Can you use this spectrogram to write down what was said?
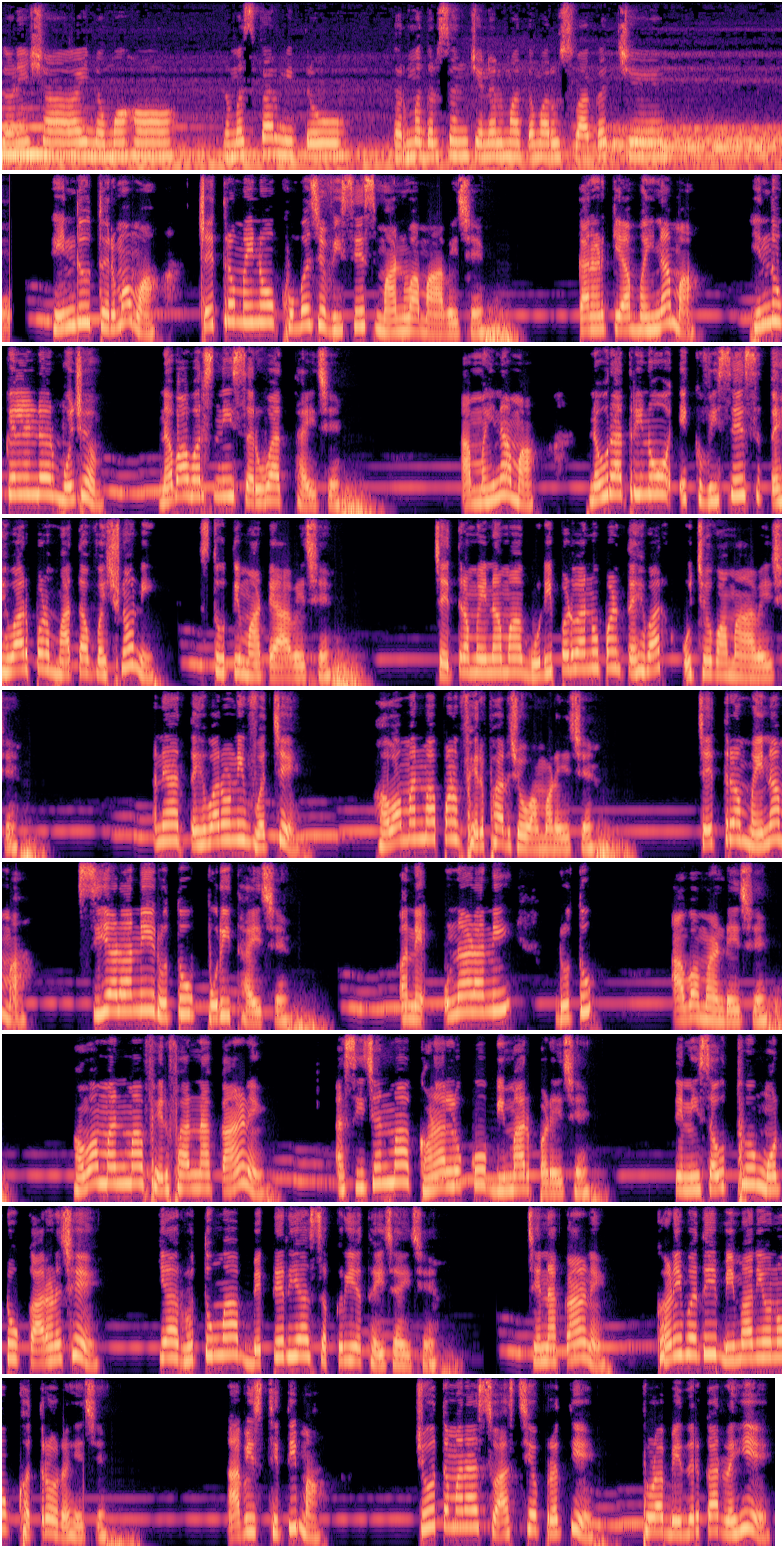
ગણેશાય નમઃ. નમસ્કાર મિત્રો. ધર્મદર્શન ચેનલમાં તમારું સ્વાગત છે. હિન્દુ ધર્મમાં ચૈત્ર મહિનો ખૂબ જ વિશેષ માનવામાં આવે છે. કારણ કે આ મહિનામાં હિન્દુ કેલેન્ડર મુજબ નવા વર્ષની શરૂઆત થાય છે. આ મહિનામાં નવરાત્રિનો એક વિશેષ તહેવાર પણ માતા વૈષ્ણોની સ્તુતિ માટે આવે છે. ચૈત્ર મહિનામાં ગુડી પડવાનો પણ તહેવાર ઉજવવામાં આવે છે. અને આ તહેવારોની વચ્ચે હવામાનમાં પણ ફેરફાર જોવા મળે છે. ચૈત્ર મહિનામાં શિયાળાની ઋતુ પૂરી થાય છે અને ઉનાળાની ઋતુ આવવા માંડે છે. હવામાનમાં ફેરફારના કારણે આ સિઝનમાં ઘણા લોકો બીમાર પડે છે. તેની સૌથી મોટું કારણ છે આ ઋતુમાં બેક્ટેરિયા સક્રિય થઈ જાય છે. જેના કારણે ઘણી બધી બીમારીઓનો ખતરો રહે છે. આવી સ્થિતિમાં જો તમારા સ્વાસ્થ્ય પ્રત્યે થોડા બેદરકાર રહીએ,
